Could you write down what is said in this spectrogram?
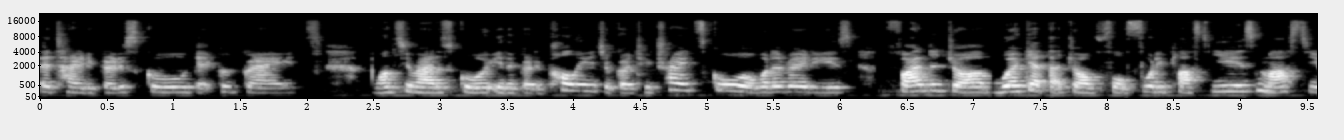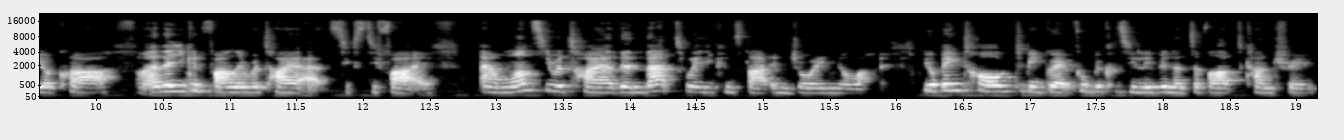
they tell you to go to school, get good grades. Once you're out of school, either go to college or go to trade school or whatever it is. Find a job, work at that job for 40 plus years, master your craft, and then you can finally retire at 65. And once you retire, then that's when you can start enjoying your life. You're being told to be grateful because you live in a developed country.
